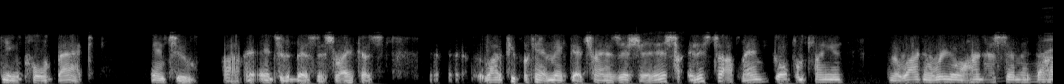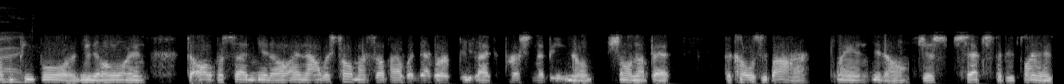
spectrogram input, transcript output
being pulled back into uh, into the business, right? Because a lot of people can't make that transition, and it's and it's tough, man. You go from playing in the Rock in Rio, 170,000 right. people, or you know, and to all of a sudden, you know, and I always told myself I would never be like the person to be, you know, showing up at the cozy bar playing, you know, just sets to be playing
